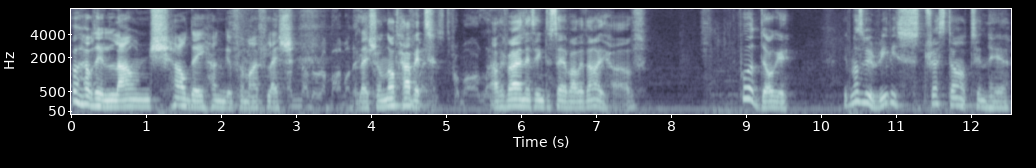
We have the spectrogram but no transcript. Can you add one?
Oh, how they lounge, how they hunger for my flesh. They shall not have it. Now, if I have anything to say about it, I have. Poor doggy. It must be really stressed out in here.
